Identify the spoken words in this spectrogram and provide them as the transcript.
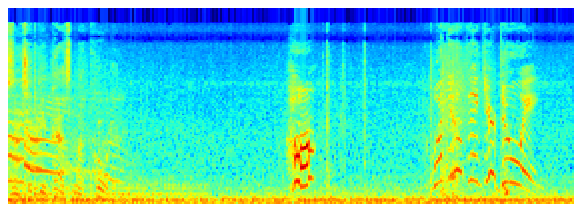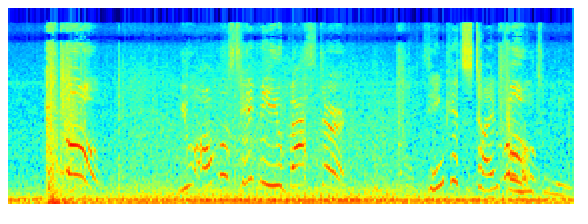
hope that doesn't take me past my quota. Huh? What do you think you're doing? Oh! You almost hit me, you bastard! I think it's time for me to oh! leave.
